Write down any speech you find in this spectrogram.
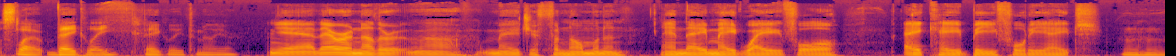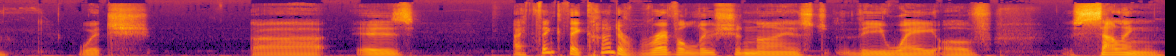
Slow, vaguely, vaguely familiar. Yeah, they were another uh, major phenomenon, and they made way for AKB48, Mm-hmm. which uh, is, I think they kind of revolutionized the way of selling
